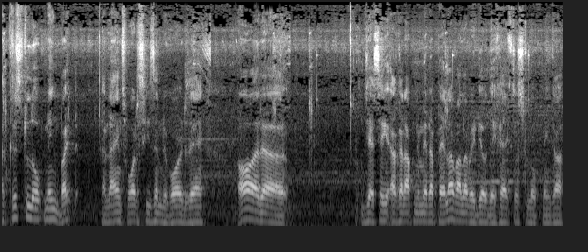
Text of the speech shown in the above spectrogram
a crystal opening but alliance war season rewards हैं। और uh, जैसे अगर आपने मेरा पहला वाला वीडियो देखा है क्रिस्टल ओपनिंग का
